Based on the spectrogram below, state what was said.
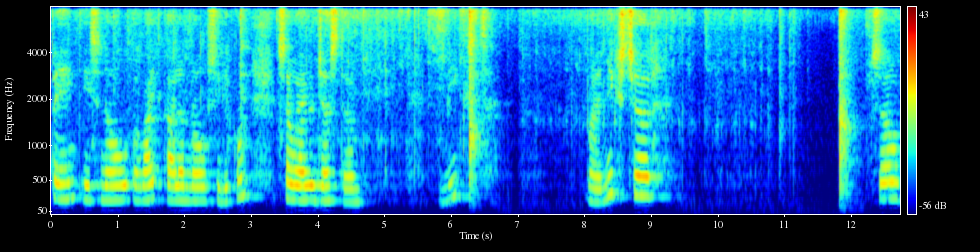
paint is no uh, white color no silicone. So I will just um, mix my mixture. So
